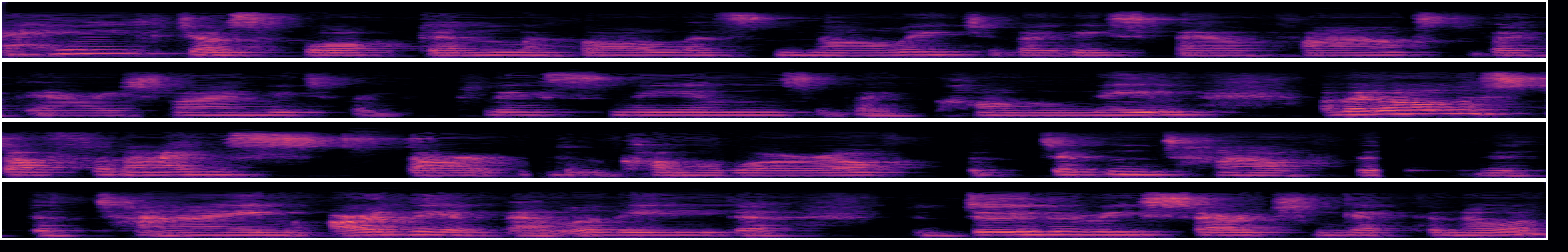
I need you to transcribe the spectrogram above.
he just walked in with all this knowledge about East Belfast, about the Irish language, about place names, about Con O'Neill, about all the stuff that I was starting to become aware of, but didn't have the, the, the time or the ability to, to do the research and get to know it.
